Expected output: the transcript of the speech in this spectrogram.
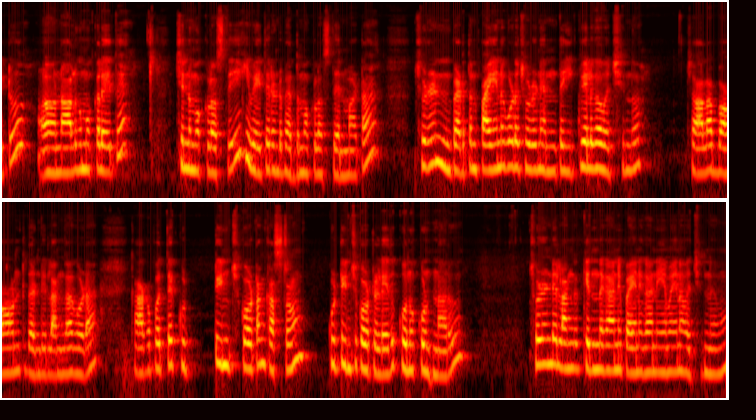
ఇటు. నాలుగు ముక్కలు అయితే చిన్న ముక్కలు వస్తాయి. ఇవైతే రెండు పెద్ద ముక్కలు వస్తాయి అనమాట చూడండి నేను పెడతాను. పైన కూడా చూడండి ఎంత ఈక్వల్గా వచ్చిందో. చాలా బాగుంటుందండి లంగా కూడా. కాకపోతే కుట్టించుకోవటం కష్టం. కుట్టించుకోవటం లేదు కొనుక్కుంటున్నారు. చూడండి లంగ కింద కానీ పైన కానీ ఏమైనా వచ్చిందేమో.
